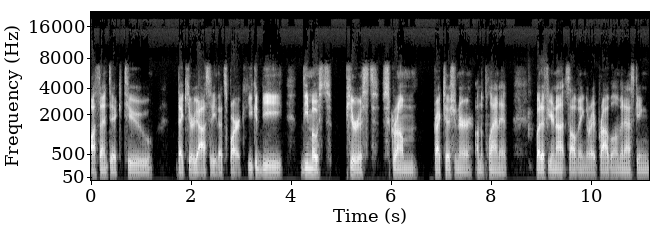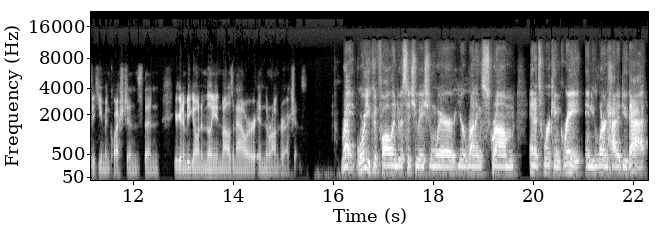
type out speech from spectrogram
authentic to that curiosity, that spark. You could be the most purest Scrum practitioner on the planet, but if you're not solving the right problem and asking the human questions, then you're going to be going a million miles an hour in the wrong direction. Right. Or you could fall into a situation where you're running Scrum and it's working great and you learn how to do that.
